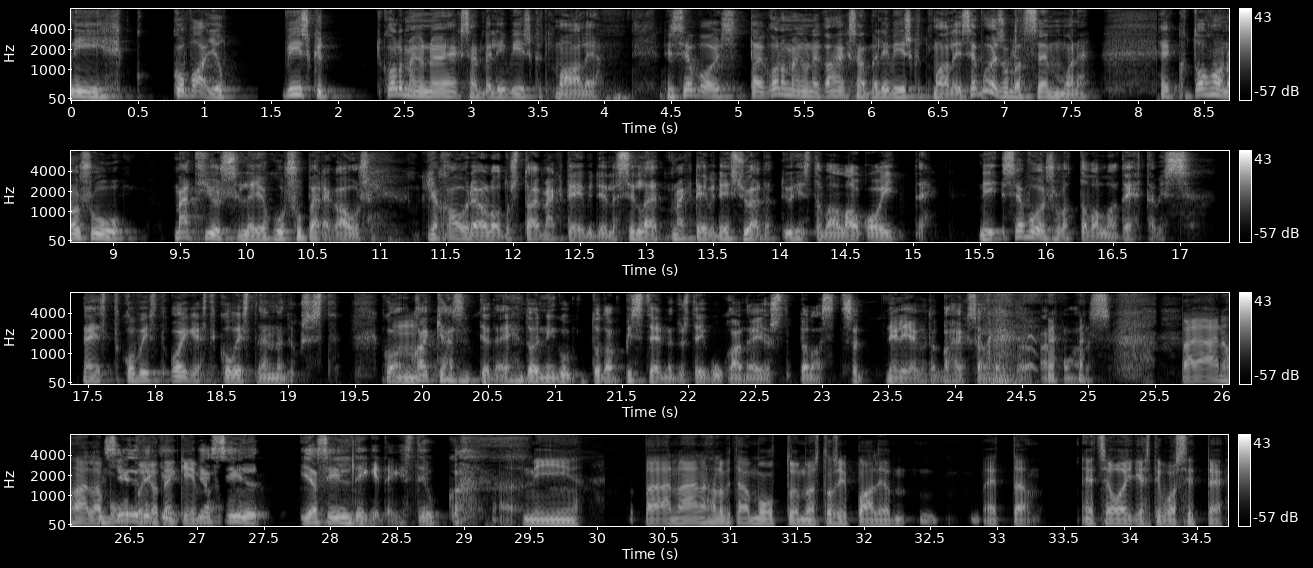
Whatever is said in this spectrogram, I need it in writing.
Niin, kova juttu. 50, 39 peli 50 maalia, niin se voisi, tai 38 peli 50 maalia, se voisi olla semmoinen, että kun tohon osuu Matthewsille joku superkausi ja kauden aloitus tai McDavidille sillä, että McDavid ei syötä tyhjistä, vaan laukoo itse, niin se voisi olla tavallaan tehtävissä näistä kovista, oikeasti kovista ennätyksistä. Mm. Kaikkihan sitten tietää, eihän toi niinku, tota pisteennätystä ei kukaan tee, jos pelasit 48 vuotta NHL. tai NHL muuttui jotenkin. Ja, sil, ja siltikin tekisi tiukkaa. Niin, tai aina pitää muuttua myös tosi paljon, että, että se oikeasti voisi sitten,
